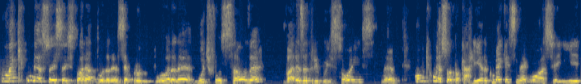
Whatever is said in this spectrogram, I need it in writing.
como é que começou essa história toda, né? Você é produtora, né? Multifunção, né? Várias atribuições, né? Como que começou a tua carreira? Como é que é esse negócio aí?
